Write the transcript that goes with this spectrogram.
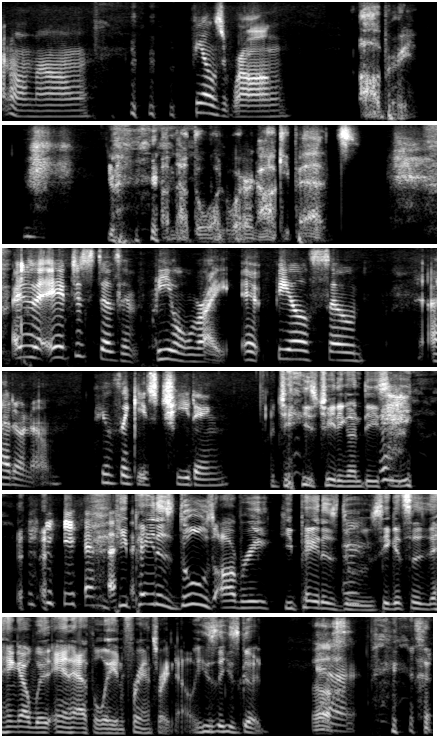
I don't know. Feels wrong. Aubrey. I'm not the one wearing hockey pads. Just, it just doesn't feel right. It feels so. I don't know. Feels like he's cheating. He's cheating on DC. yeah. he paid his dues, Aubrey. He paid his dues. He gets to hang out with Anne Hathaway in France right now. He's he's good. Ugh.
